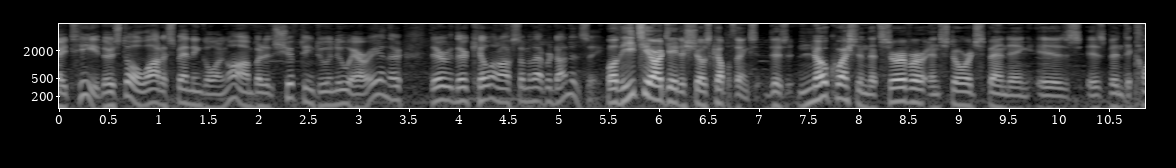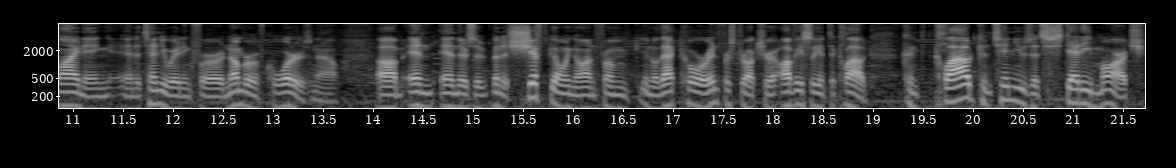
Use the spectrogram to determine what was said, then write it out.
IT. There's still a lot of spending going on, but it's shifting to a new area and they're, they're, they're killing off some of that redundancy. Well, the ETR data shows a couple things. There's no question that server and storage spending is, has been declining and attenuating for a number of quarters now. Um, and, and there's a, been a shift going on from you know, that core infrastructure, obviously into cloud. Con cloud continues its steady march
